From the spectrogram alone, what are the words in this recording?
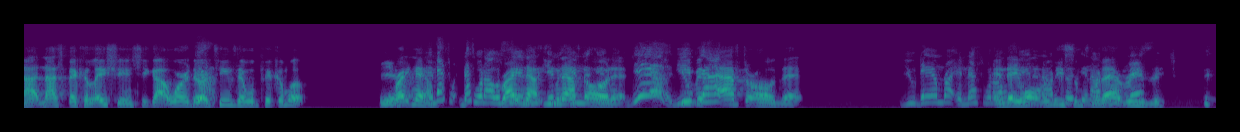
Not not speculation. She got word there Yeah. are teams that will pick him up yeah. right now. And that's what that's what I was Right saying now, in- in- even in after the- all in- that. Yeah, you Even got after all of that. you damn right, and that's what I And they won't in release co- him for that reason.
